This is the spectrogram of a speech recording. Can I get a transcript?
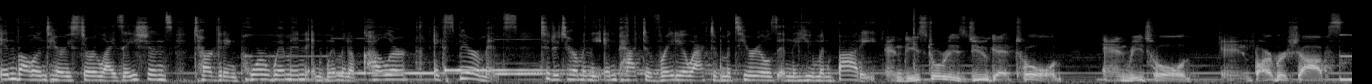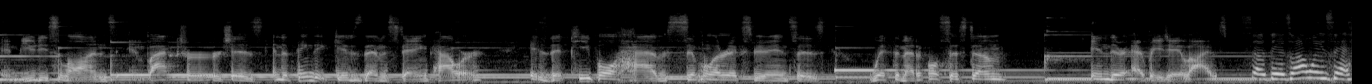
Involuntary sterilizations targeting poor women and women of color, experiments to determine the impact of radioactive materials in the human body. And these stories do get told and retold in barbershops, in beauty salons, in black churches. And the thing that gives them staying power is that people have similar experiences with the medical system in their everyday lives. So there's always that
